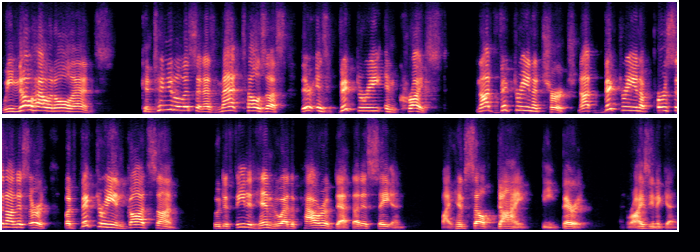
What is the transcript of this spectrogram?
We know how it all ends. Continue to listen as Matt tells us There is victory in Christ, not victory in a church, not victory in a person on this earth, but victory in God's Son, who defeated him who had the power of death, that is Satan, by himself dying, being buried, rising again.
